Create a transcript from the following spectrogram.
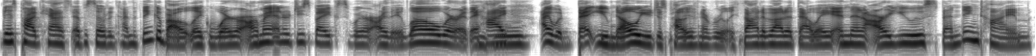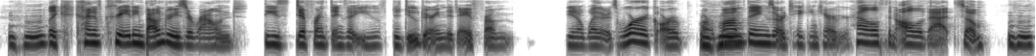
this podcast episode and kind of think about like where are my energy spikes? Where are they low? Where are they high? Mhm. I would bet you know. You just probably have never really thought about it that way. And then, are you spending time Mhm. like kind of creating boundaries around these different things that you have to do during the day from you know whether it's work or or Mhm. mom things or taking care of your health and all of that so Mhm.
